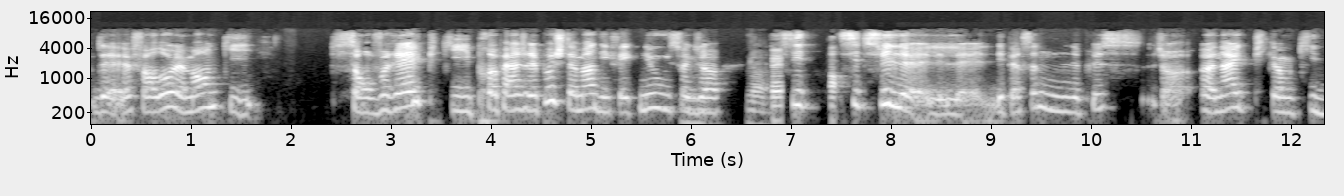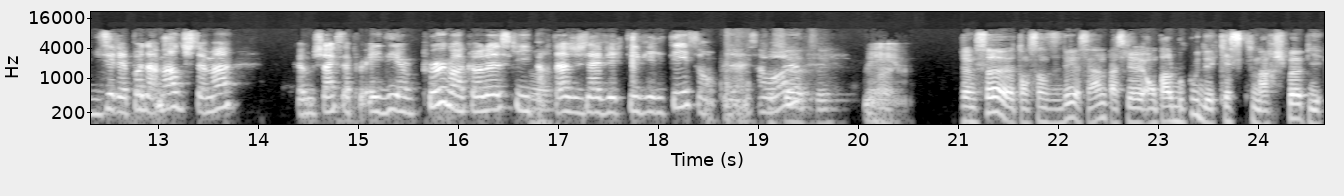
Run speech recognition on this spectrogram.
de follow le monde qui, qui sont vrais puis qui propageraient pas justement des fake news. Fait que genre, si, si tu suis le, les personnes le plus genre honnêtes puis comme qui diraient pas de la merde justement, comme je sens que ça peut aider un peu, mais encore là, est-ce qu'ils partagent la vérité, vérité, ça on peut le savoir. mais J'aime ça, euh, ton sens d'idée, Océane, parce qu'on parle beaucoup de qu'est-ce qui marche pas, puis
